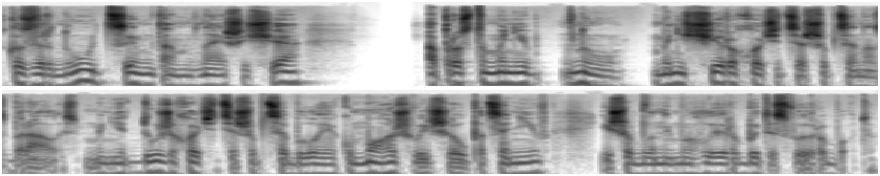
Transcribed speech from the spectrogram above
козирнуть цим, там, знаєш, іще. А просто мені ну, мені щиро хочеться, щоб це назбиралось. Мені дуже хочеться, щоб це було якомога швидше у пацанів і щоб вони могли робити свою роботу.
